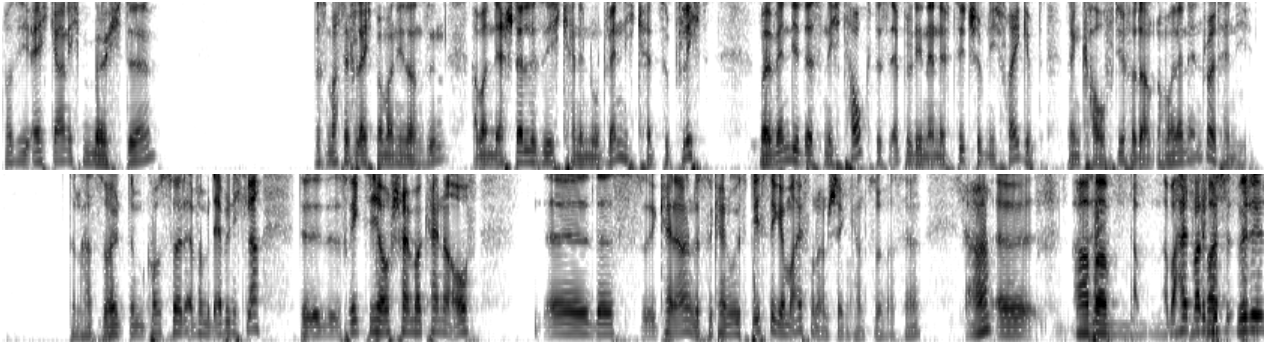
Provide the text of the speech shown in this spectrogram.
was ich echt gar nicht möchte. Das macht ja vielleicht bei manchen Sachen Sinn, aber an der Stelle sehe ich keine Notwendigkeit zur Pflicht. Weil wenn dir das nicht taugt, dass Apple den NFC-Chip nicht freigibt, dann kauf dir verdammt nochmal ein Android-Handy. Dann hast du halt, dann kommst du halt einfach mit Apple nicht klar. Es regt sich auch scheinbar keiner auf, äh, dass, keine Ahnung, dass du keinen USB-Stick am iPhone anstecken kannst oder was, ja. Ja, Äh, aber aber halt, warte was, kurz. würde,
